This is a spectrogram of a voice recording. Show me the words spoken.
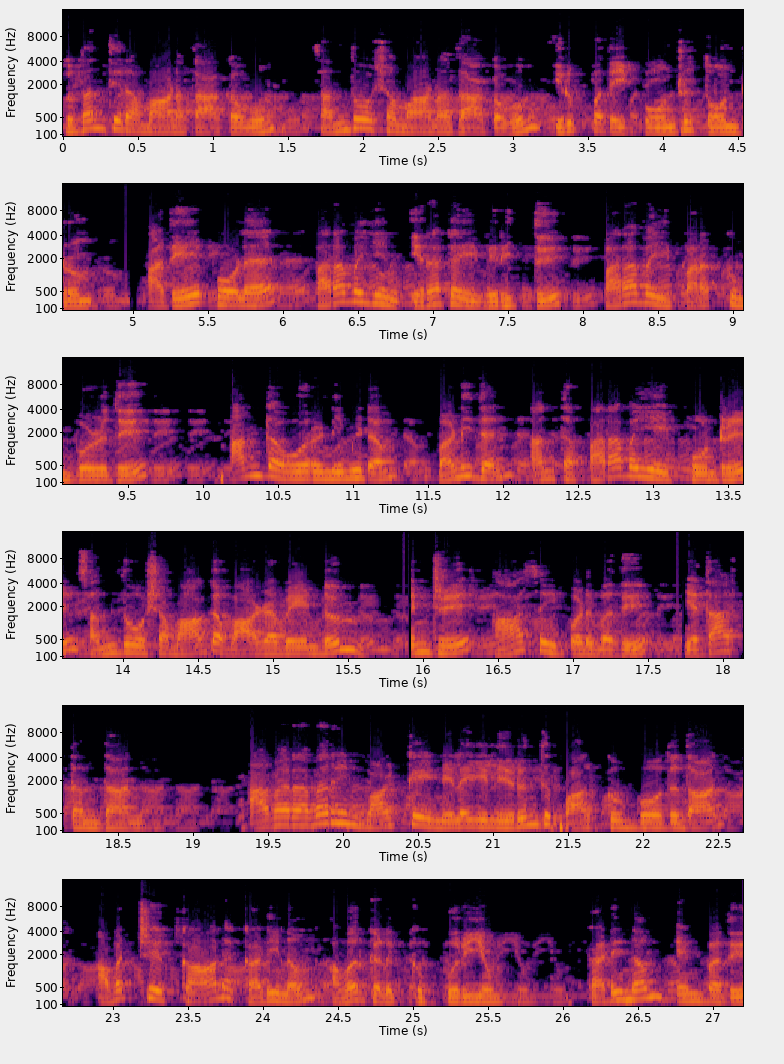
சுதந்திரமானதாகவும் சந்தோஷமானதாகவும் இருப்பதை போன்று தோன்றும். அதே போல பறவையின் இறகை விரித்து பறவை பறக்கும் பொழுது அந்த ஒரு நிமிடம் மனிதன் அந்த பறவையை போன்று சந்தோஷமாக வாழ வேண்டும் என்று ஆசைப்படுவது யதார்த்தம்தான். அவரவரின் வாழ்க்கை நிலையில் இருந்து பார்க்கும் போதுதான் அவற்றிற்கான கடினம் அவர்களுக்கு புரியும். கடினம் என்பது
